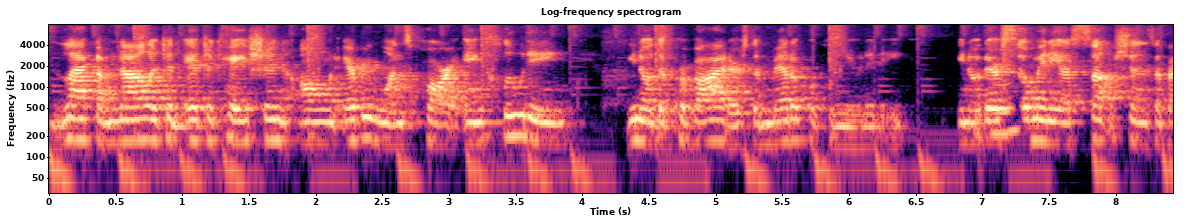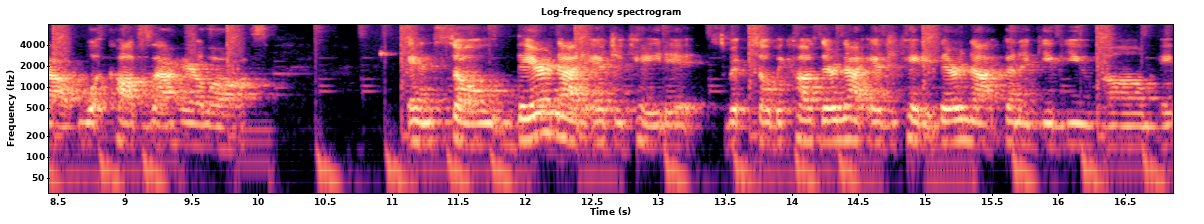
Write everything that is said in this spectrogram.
lack of knowledge and education on everyone's part including you know the providers the medical community. You know there's so many assumptions about what causes our hair loss. And so they're not educated so because they're not educated they're not going to give you um, a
